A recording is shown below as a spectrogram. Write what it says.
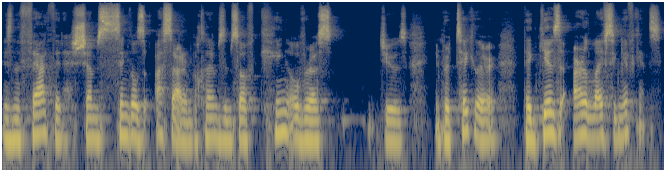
It is in the fact that Hashem singles us out and proclaims himself king over us Jews in particular that gives our life significance,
